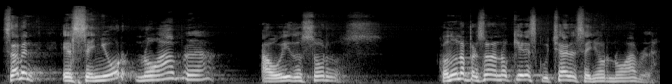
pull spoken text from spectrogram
Saben, el Señor no habla a oídos sordos. Cuando una persona no quiere escuchar, el Señor no habla.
